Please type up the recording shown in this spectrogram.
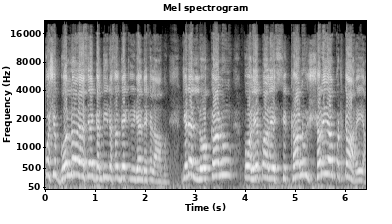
ਕੁਝ ਬੋਲੋ ਐਸੇ ਗੰਦੀ ਨਸਲ ਦੇ ਕੀੜਿਆਂ ਦੇ ਖਿਲਾਫ, ਜਿਹੜੇ ਲੋਕਾਂ ਨੂੰ ਭੋਲੇ ਭਾਲੇ ਸਿੱਖਾਂ ਨੂੰ ਸ਼ਰੇਆਮ ਭਟਕਾ ਰਹੇ ਆ।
